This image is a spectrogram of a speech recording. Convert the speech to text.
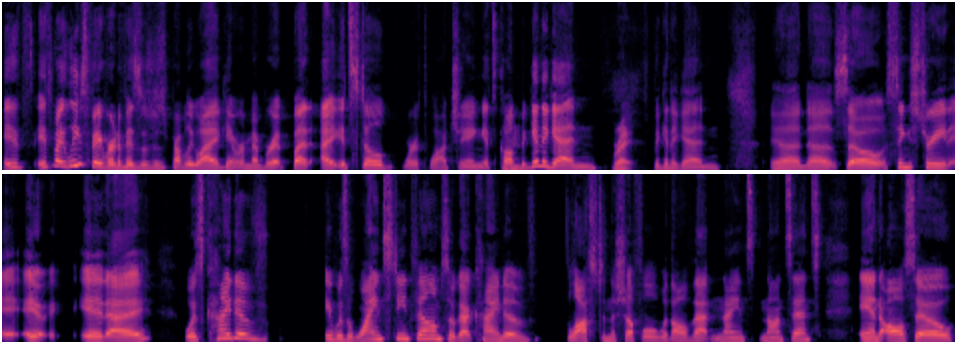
it's it's my least favorite of his, which is probably why I can't remember it. But I, it's still worth watching. It's called mm-hmm. Begin Again. Right. Begin Again. And uh, so Sing Street, it, it, it uh, was kind of it was a Weinstein film, so got kind of lost in the shuffle with all that nonsense, and also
